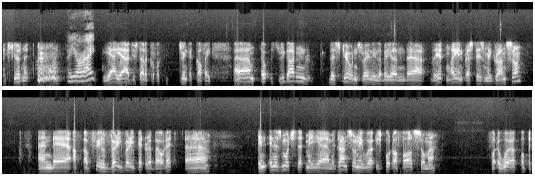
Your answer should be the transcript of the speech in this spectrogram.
Excuse me. Are you all right? Yeah, yeah. I just had a cup of, drink of coffee. Um, regarding the students, really, Libby, and uh, the, my interest is my grandson, and uh, I, I feel very, very bitter about it. Uh, in, in as much that my, uh, my grandson, he worked his butt off all summer for to work up at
